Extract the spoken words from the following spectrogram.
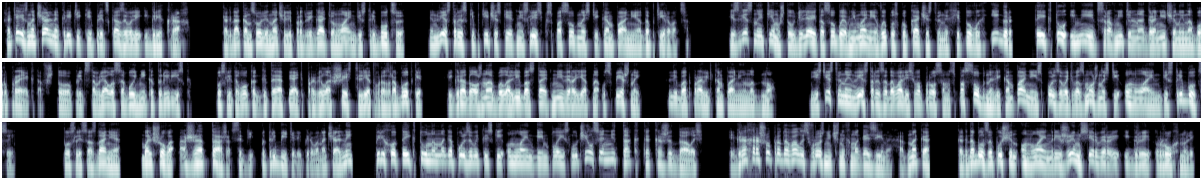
Хотя изначально критики предсказывали игре крах. Когда консоли начали продвигать онлайн-дистрибуцию, инвесторы скептически отнеслись к способности компании адаптироваться. Известная тем, что уделяет особое внимание выпуску качественных хитовых игр, Take-Two имеет сравнительно ограниченный набор проектов, что представляло собой некоторый риск. После того, как GTA 5 провела 6 лет в разработке, игра должна была либо стать невероятно успешной, либо отправить компанию на дно. Естественно, инвесторы задавались вопросом, способна ли компания использовать возможности онлайн-дистрибуции. После создания большого ажиотажа среди потребителей первоначальный, переход Take-Two на многопользовательский онлайн-геймплей случился не так, как ожидалось. Игра хорошо продавалась в розничных магазинах, однако, когда был запущен онлайн-режим, серверы игры рухнули.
